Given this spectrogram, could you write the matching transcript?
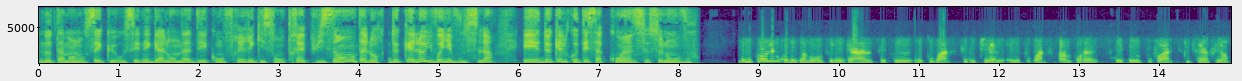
Notamment, on sait qu'au Sénégal, on a des confréries qui sont très puissantes. Alors, de quel œil voyez-vous cela et de quel côté ça coince selon vous? Le problème que nous avons au Sénégal, c'est que le pouvoir spirituel et le pouvoir temporel, c'est deux pouvoirs qui s'influencent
